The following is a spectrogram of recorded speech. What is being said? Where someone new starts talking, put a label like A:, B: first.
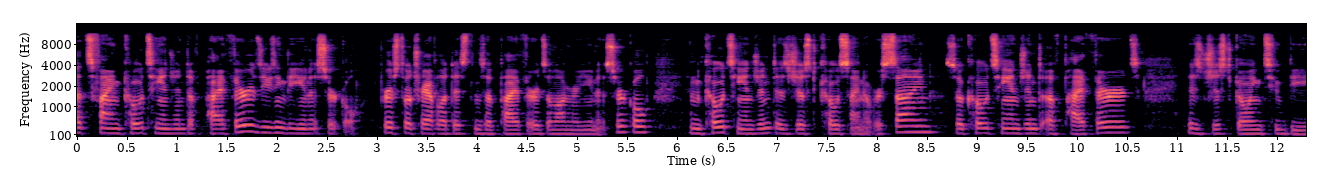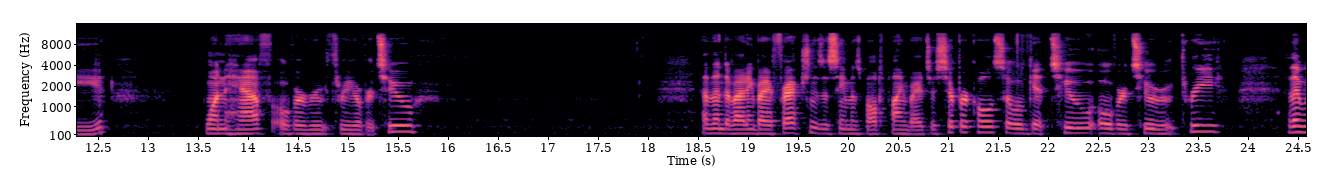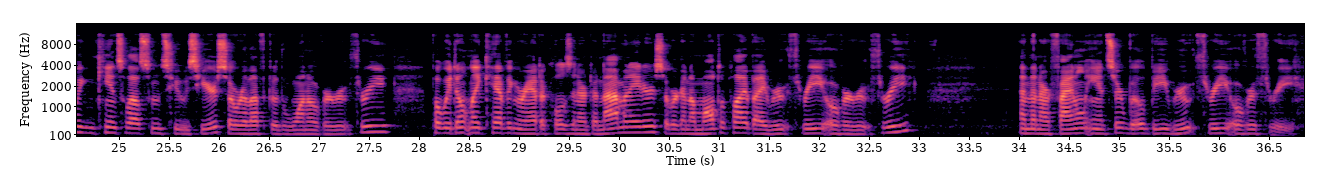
A: Let's find cotangent of pi thirds using the unit circle. First we'll travel a distance of pi thirds along our unit circle, and cotangent is just cosine over sine, so cotangent of pi thirds is just going to be 1 half over root 3 over 2, and then dividing by a fraction is the same as multiplying by its reciprocal, so we'll get 2 over 2 root 3, and then we can cancel out some 2's here, so we're left with 1 over root 3, but we don't like having radicals in our denominator, so we're going to multiply by root 3 over root 3. And then our final answer will be root 3 over 3.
